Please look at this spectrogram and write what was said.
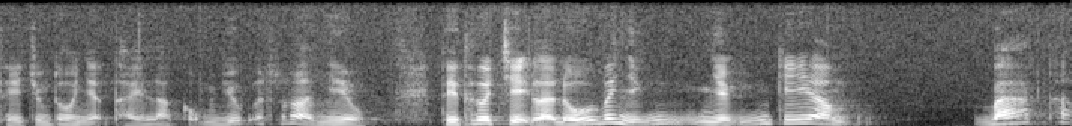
thì chúng tôi nhận thấy là cũng giúp ích rất là nhiều. Thì thưa chị là đối với những những cái um, bác đó,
